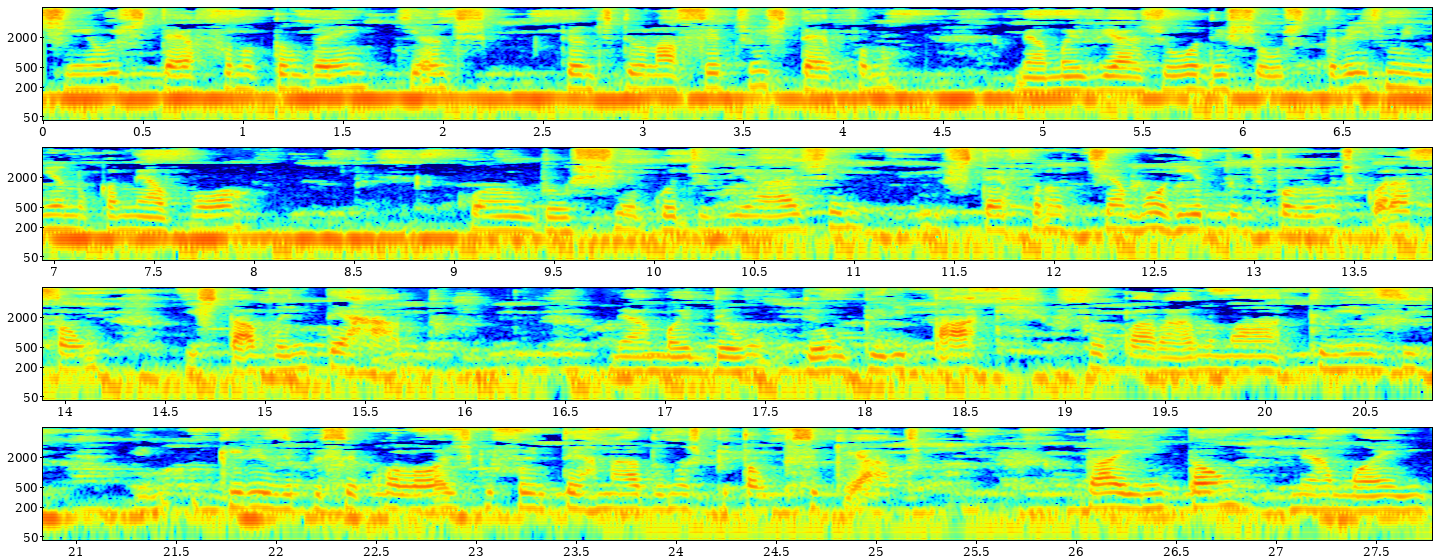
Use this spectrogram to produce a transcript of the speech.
Tinha o Stefano também, que antes, antes de eu nascer tinha o Stefano. Minha mãe viajou, deixou os três meninos com a minha avó. Quando chegou de viagem, o Stefano tinha morrido de problema de coração e estava enterrado. Minha mãe deu, deu um piripaque, foi parar numa crise, crise psicológica e foi internado no hospital psiquiátrico. Daí então, minha mãe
